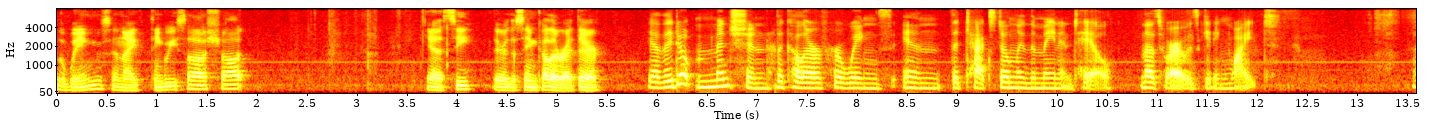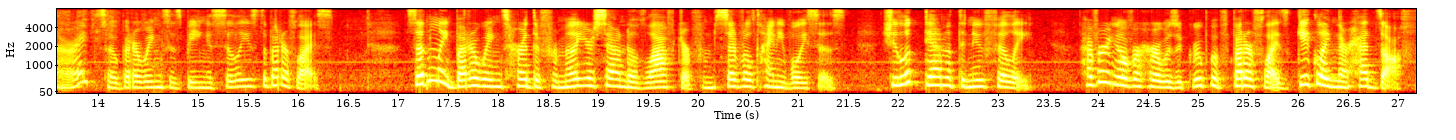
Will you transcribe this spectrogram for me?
the wings, and I think we saw a shot. Yeah, see? They're the same color right there. Yeah, they don't mention the color of her wings in the text, only the mane and tail. That's where I was getting white. Alright, so Butterwings is being as silly as the butterflies. Suddenly, Butterwings heard the familiar sound of laughter from several tiny voices. She looked down at the new filly. Hovering over her was a group of butterflies giggling their heads off.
